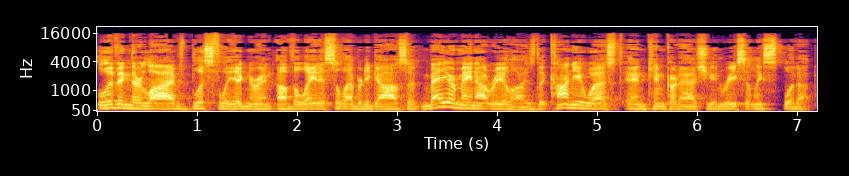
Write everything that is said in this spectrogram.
living their lives blissfully ignorant of the latest celebrity gossip may or may not realize that Kanye West and Kim Kardashian recently split up.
